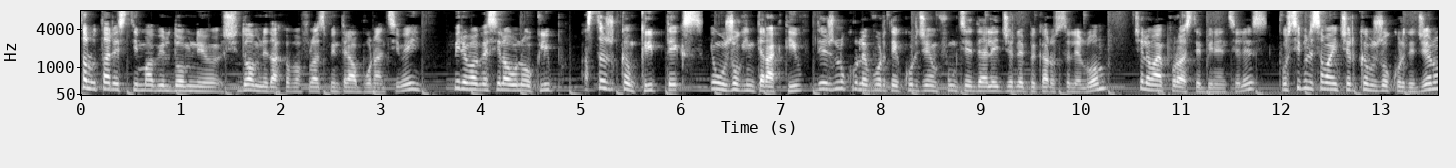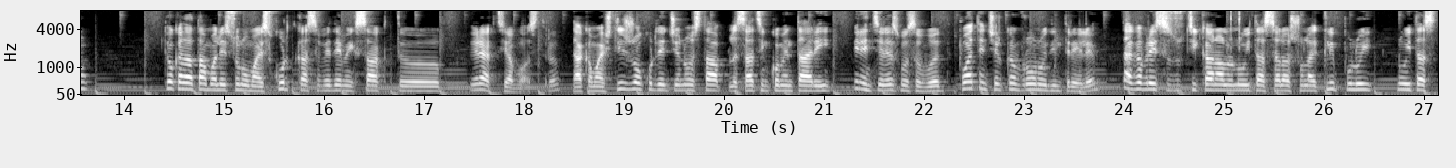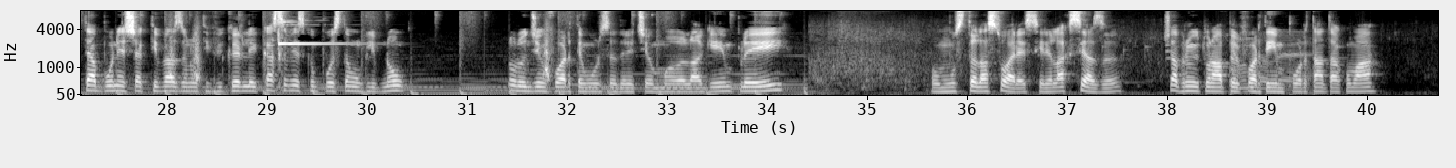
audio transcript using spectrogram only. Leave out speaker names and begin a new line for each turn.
Salutare, stimabil domni și doamne, dacă vă aflați printre abonații mei. Bine v-am găsit la un nou clip. Astăzi jucăm Cryptex. E un joc interactiv, deci lucrurile vor decurge în funcție de alegerile pe care o să le luăm. Cele mai proaste, bineînțeles. Posibil să mai încercăm jocuri de genul. Deocamdată am ales unul mai scurt ca să vedem exact uh, reacția voastră. Dacă mai știți jocuri de genul ăsta, lăsați în comentarii. Bineînțeles că o să văd. Poate încercăm vreunul dintre ele. Dacă vrei să susții canalul, nu uita să lași un like clipului. Nu uita să te abonezi și activează notificările ca să vezi când postăm un clip nou. Nu lungim foarte mult să trecem uh, la gameplay. O mustă la soare, se relaxează. Și a primit un apel foarte important acum.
